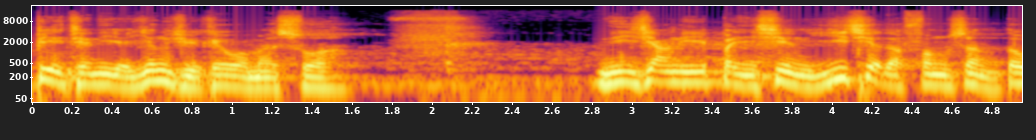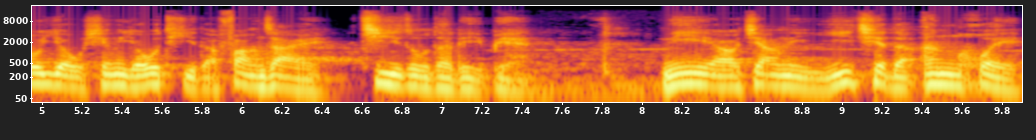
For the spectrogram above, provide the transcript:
并且你也应许给我们说。你将你本性一切的丰盛都有形有体的放在基督的里边，你也要将你一切的恩惠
